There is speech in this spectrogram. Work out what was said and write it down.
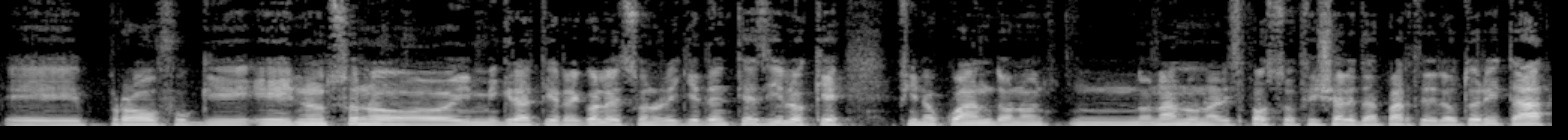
eh, profughi e non sono immigrati irregolari, sono richiedenti asilo che fino a quando non, non hanno una risposta ufficiale da parte delle autorità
